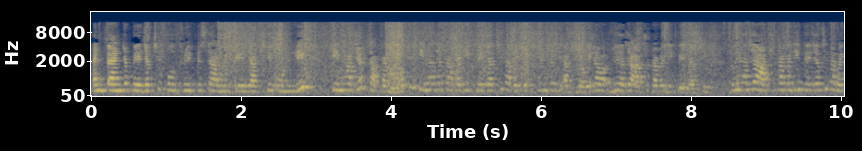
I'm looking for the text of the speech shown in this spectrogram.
অ্যান্ড প্যান্টটা পেয়ে যাচ্ছি ফুল থ্রি পিসটা আমরা পেয়ে যাচ্ছি অনলি তিন হাজার টাকা দিয়ে। ওকে তিন হাজার টাকা দিয়ে পেয়ে যাচ্ছি তাদের স্ক্রিনশট এটা দুই হাজার আটশো টাকা দিয়ে পেয়ে যাচ্ছি। দুই হাজার আটশো টাকা দিয়ে পেয়ে যাচ্ছি তাদের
